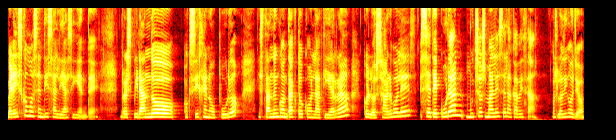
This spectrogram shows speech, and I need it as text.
Veréis cómo sentís al día siguiente, respirando oxígeno puro, estando en contacto con la tierra, con los árboles. Se te curan muchos males de la cabeza, os lo digo yo.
